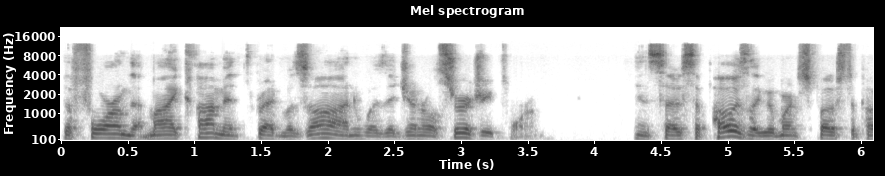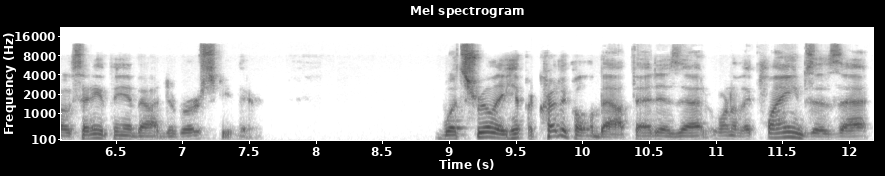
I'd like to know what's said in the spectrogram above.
the forum that my comment thread was on was a general surgery forum. And so supposedly we weren't supposed to post anything about diversity there. What's really hypocritical about that is that one of the claims is that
